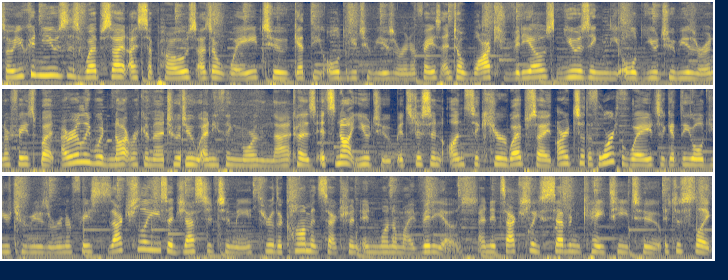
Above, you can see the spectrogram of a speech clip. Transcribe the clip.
So you can use this website, I suppose, as a way to get the old YouTube user interface and to watch videos using the old YouTube user interface, but I really would not recommend to do anything more than that because it's not YouTube, it's just an unsecure website. Alright, so the fourth way to get the old YouTube user interface is actually suggested to me through the comment section in one of my videos, and it's actually 7KT2. It's just like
